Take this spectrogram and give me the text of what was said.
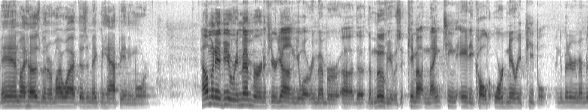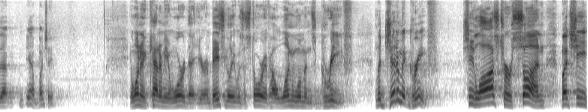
Man, my husband or my wife doesn't make me happy anymore. How many of you remember, and if you're young, you won't remember uh, the, the movie. It, was, it came out in 1980 called Ordinary People. Anybody remember that? Yeah, a bunch of you. It won an Academy Award that year, and basically it was a story of how one woman's grief, legitimate grief, she lost her son, but she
